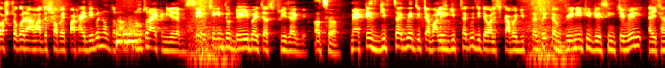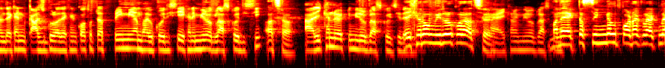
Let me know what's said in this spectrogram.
কষ্ট করে আমাদের সবাই পাঠাই দিবেন নতুন নতুন আইটেম নিয়ে যাবেন। সে হচ্ছে কিন্তু ডেলি বাই চার্জ ফ্রি থাকবে। আচ্ছা। ম্যাট্রেস গিফট থাকবে দুইটা বালিশ গিফট থাকবে দুইটা বালিশ কাপড় গিফট থাকবে একটা ভেনিটি ড্রেসিং টেবিল এখানে দেখেন কাজগুলো দেখেন কতটা প্রিমিয়াম ভাবে করে দিচ্ছি। এখানে মিরর গ্লাস করে দিচ্ছি। আচ্ছা। আর এখানেও একটা মিরর গ্লাস করেছি এখানেও মিরর করা আছে? হ্যাঁ এখানে মিরর গ্লাস মানে একটা সিঙ্গেল প্রোডাক্ট রাখলে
